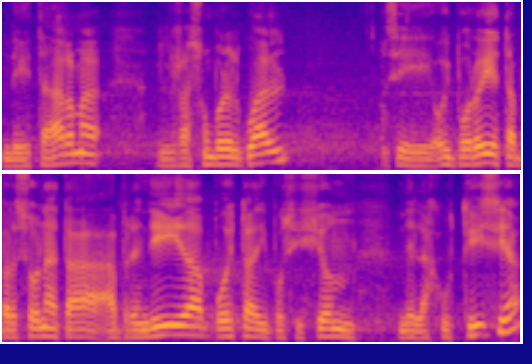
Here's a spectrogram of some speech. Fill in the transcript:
de esta arma, razón por el cual Sí, hoy por hoy esta persona está aprendida, puesta a disposición de la justicia,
